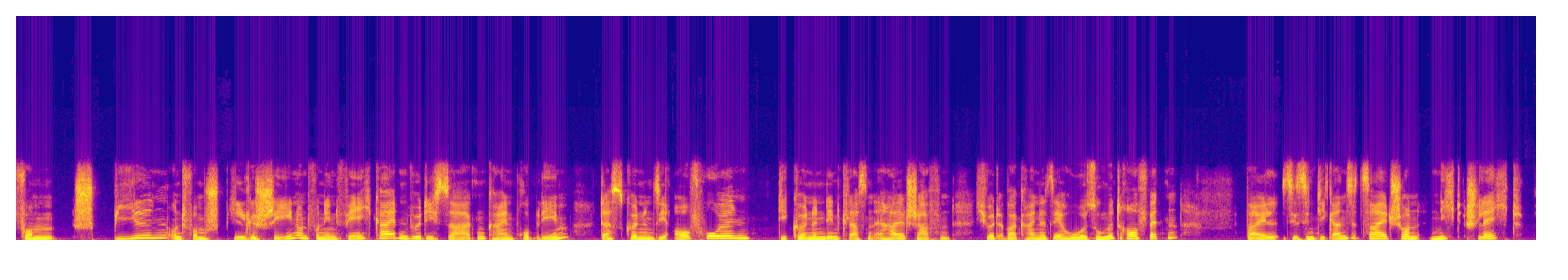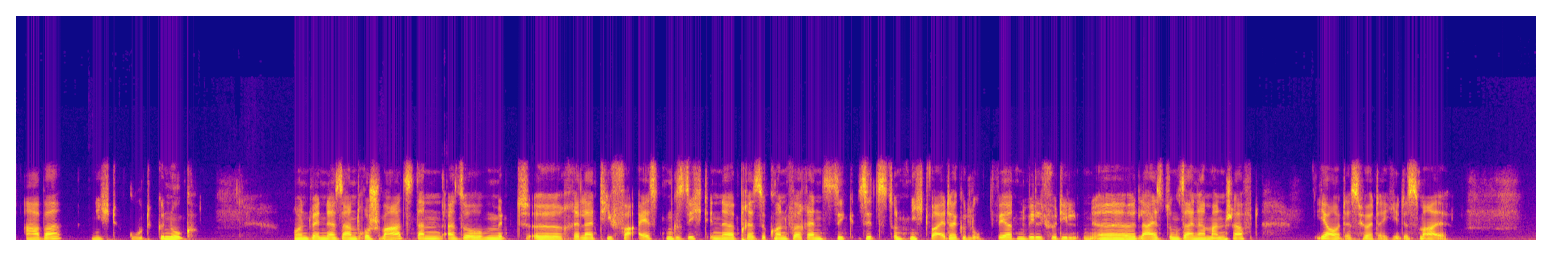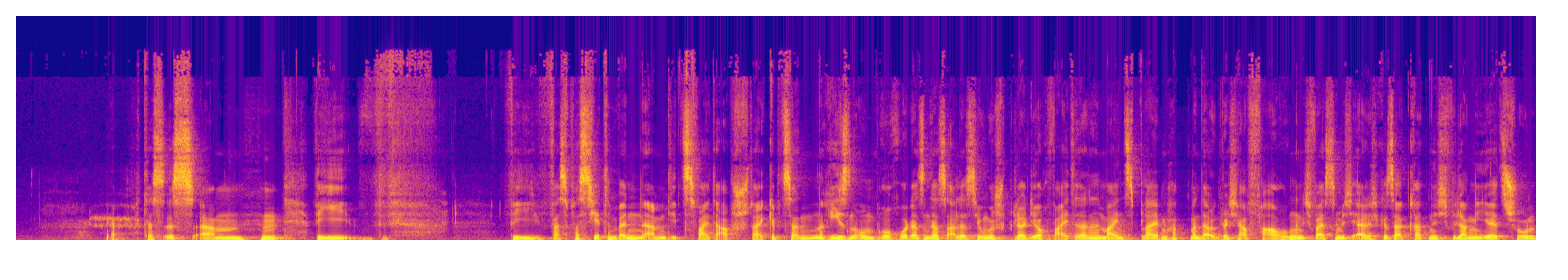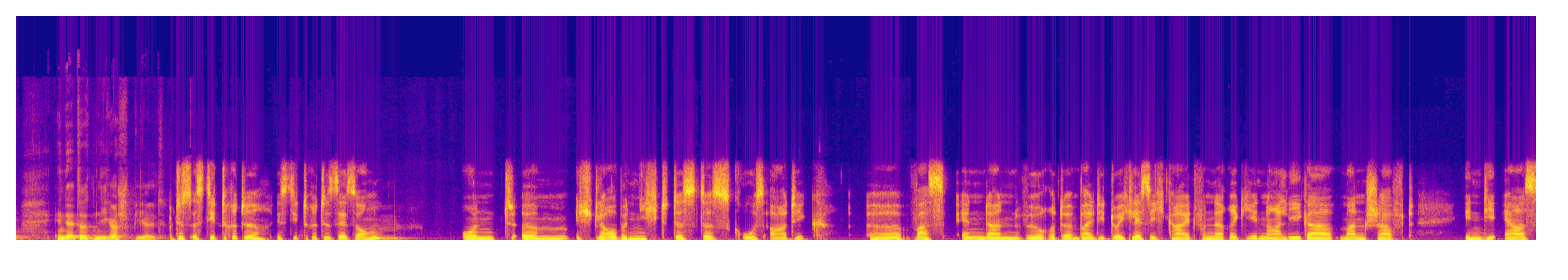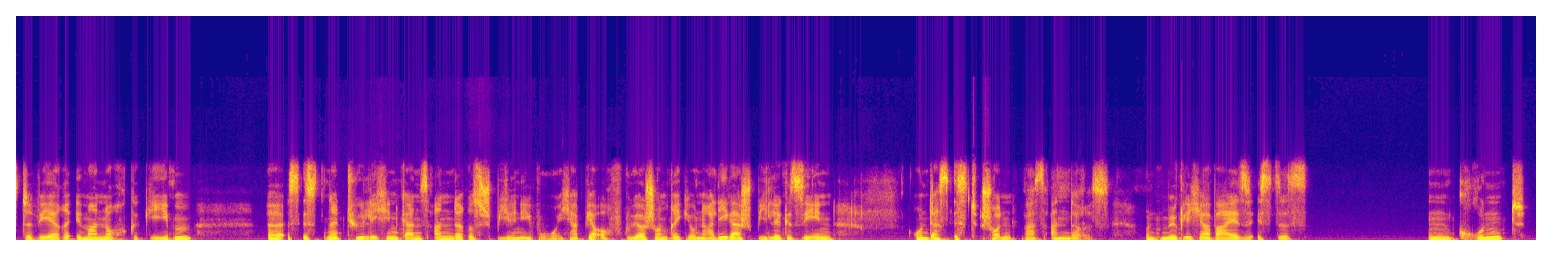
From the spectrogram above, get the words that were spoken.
vom Spielen und vom Spielgeschehen und von den Fähigkeiten würde ich sagen, kein Problem. Das können sie aufholen. Die können den Klassenerhalt schaffen. Ich würde aber keine sehr hohe Summe drauf wetten, weil sie sind die ganze Zeit schon nicht schlecht, aber nicht gut genug. Und wenn der Sandro Schwarz dann also mit äh, relativ vereistem Gesicht in der Pressekonferenz sitzt und nicht weiter gelobt werden will für die äh, Leistung seiner Mannschaft, ja, das hört er jedes Mal. Ja, das ist, ähm, hm, wie, wie, was passiert denn, wenn ähm, die zweite absteigt? Gibt es dann einen Riesenumbruch oder sind das alles junge Spieler, die auch weiter dann in Mainz bleiben? Hat man da irgendwelche Erfahrungen? Ich weiß nämlich ehrlich gesagt gerade nicht, wie lange ihr jetzt schon in der dritten Liga spielt. Das ist die dritte, ist die dritte Saison. Mhm. Und ähm, ich glaube nicht, dass das großartig äh, was ändern würde, weil die Durchlässigkeit von der Regionalligamannschaft in die erste wäre immer noch gegeben. Äh, es ist natürlich ein ganz anderes Spielniveau. Ich habe ja auch früher schon Regionalligaspiele gesehen und das ist schon was anderes. Und möglicherweise ist es ein Grund,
